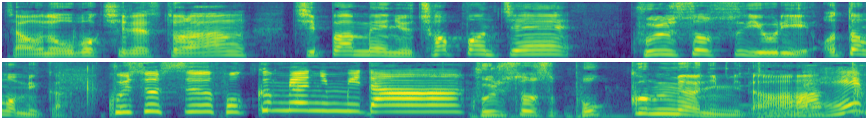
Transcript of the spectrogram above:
자, 오늘 오복치 레스토랑 집밥 메뉴 첫 번째 굴소스 요리 어떤 겁니까? 굴소스 볶음면입니다. 굴소스 볶음면입니다. 네.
